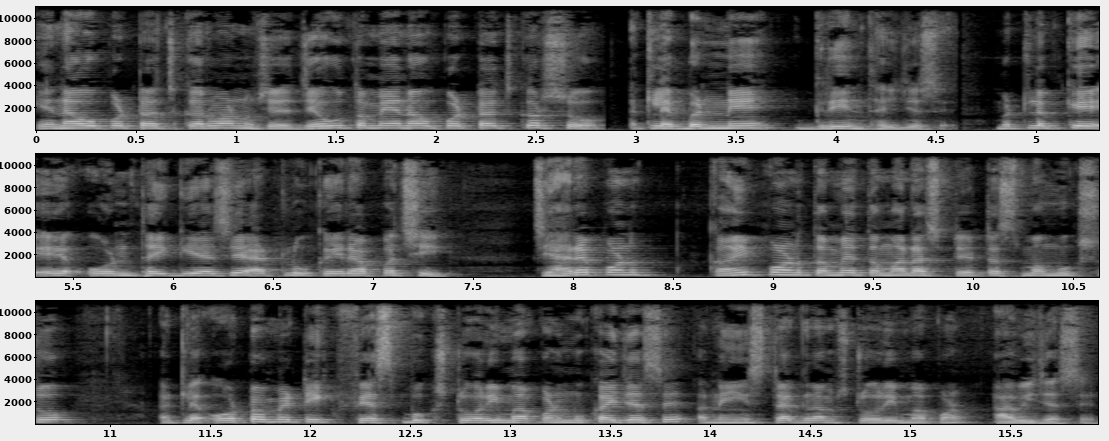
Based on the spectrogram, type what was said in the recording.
એના ઉપર ટચ કરવાનું છે. જેવું તમે એના ઉપર ટચ કરશો, એટલે બંને ગ્રીન થઈ જશે. મતલબ કે એ ઓન થઈ ગયા છે, આટલું કર્યા પછી જ્યારે પણ કંઈ પણ તમે તમારા સ્ટેટસમાં મૂકશો, એટલે ઓટોમેટિક ફેસબુક સ્ટોરીમાં પણ મુકાઈ જશે અને ઇન્સ્ટાગ્રામ સ્ટોરીમાં પણ આવી જશે.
